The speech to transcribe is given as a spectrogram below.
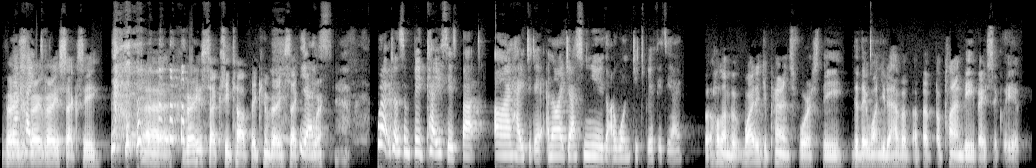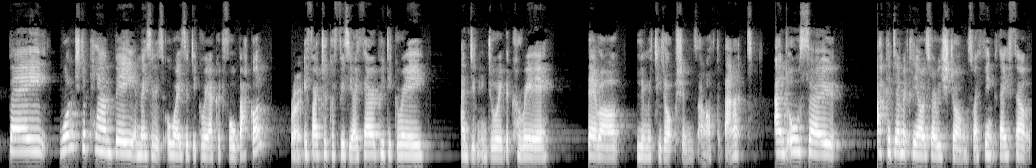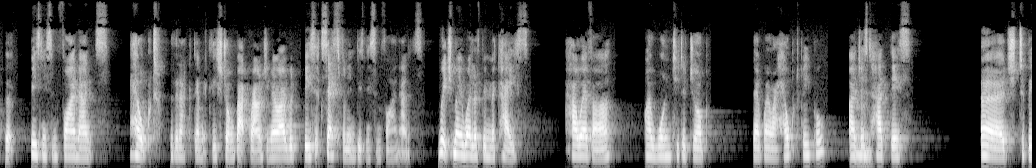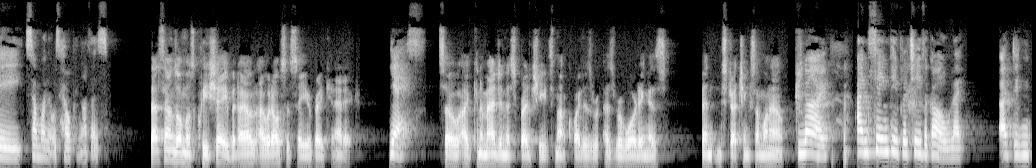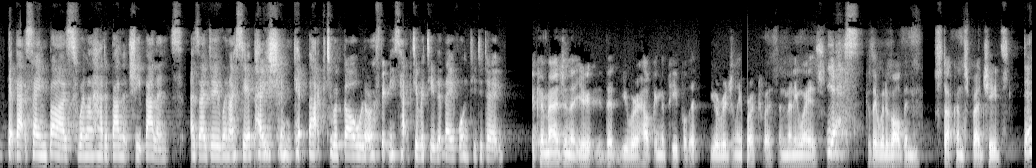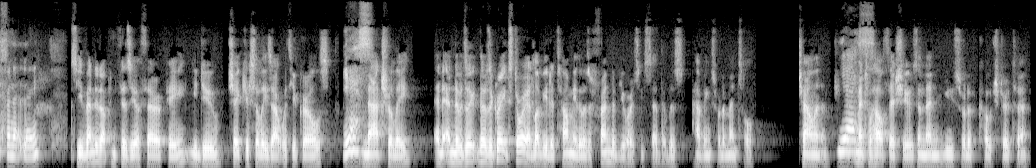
Very, very, very sexy. uh, very sexy topic and very sexy yes. work. Worked on some big cases, but I hated it. And I just knew that I wanted to be a physio. But hold on, but why did your parents force the, did they want you to have a, a, a plan B basically? They wanted a plan B and they said it's always a degree I could fall back on. Right. If I took a physiotherapy degree and didn't enjoy the career, there are limited options after that. And also, academically, I was very strong. So I think they felt that business and finance helped with an academically strong background. You know, I would be successful in business and finance, which may well have been the case. However, I wanted a job there where I helped people. I just mm. had this urge to be someone that was helping others. That sounds almost cliche, but I, I would also say you're very kinetic. Yes. So I can imagine a spreadsheet's not quite as as rewarding as stretching someone out. No, and seeing people achieve a goal, like I didn't get that same buzz when I had a balance sheet balance as I do when I see a patient get back to a goal or a fitness activity that they've wanted to do. I can imagine that you that you were helping the people that you originally worked with in many ways. Yes, because they would have all been stuck on spreadsheets. Definitely. So you've ended up in physiotherapy. You do shake your sillies out with your girls. Yes, naturally. And and there was a there was a great story. I'd love you to tell me. There was a friend of yours you said that was having sort of mental challenge, yes. mental health issues, and then you sort of coached her to.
